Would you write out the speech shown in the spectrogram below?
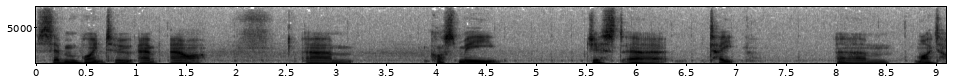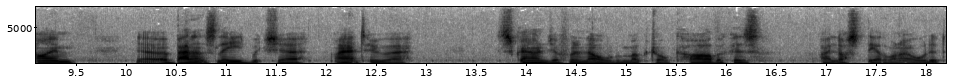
7.2 amp hour. Um, cost me just uh, tape, um, my time, uh, a balance lead which uh, I had to uh, scrounge off an old remote control car because I lost the other one I ordered.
